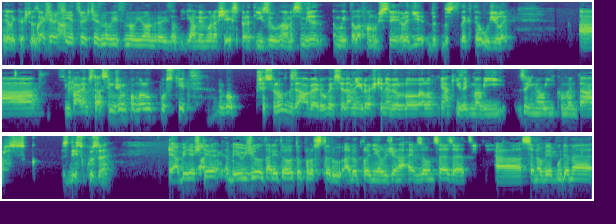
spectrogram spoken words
Jelikož to Ukáž radši něco ještě z nový, z nový Androidu. Zabíhá mimo naši expertízu a myslím, že můj telefon už si lidi dostatek toho užili. A tím pádem se asi můžeme pomalu pustit nebo přesunout k závěru, jestli tam někdo ještě nevylovil nějaký zajímavý, zajímavý komentář z, z diskuze. Já bych ještě využil tady tohoto prostoru a doplnil, že na fzone.cz se nově budeme,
